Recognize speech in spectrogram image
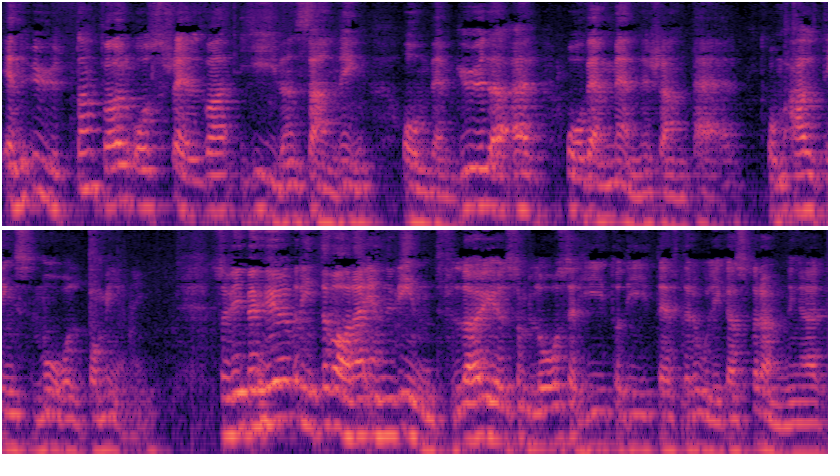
En utanför oss själva given sanning om vem Gud är och vem människan är. Om alltings mål och mening. Så vi behöver inte vara en vindflöjel som blåser hit och dit efter olika strömningar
